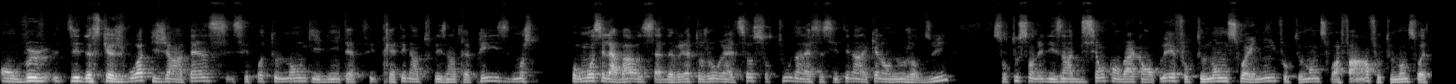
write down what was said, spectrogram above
on veut, de ce que je vois puis j'entends, c'est pas tout le monde qui est bien traité, dans toutes les entreprises. Moi, pour moi, c'est la base. Ça devrait toujours être ça, surtout dans la société dans laquelle on est aujourd'hui. Surtout si on a des ambitions qu'on veut accomplir, il faut que tout le monde soit uni, il faut que tout le monde soit fort, il faut que tout le monde soit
